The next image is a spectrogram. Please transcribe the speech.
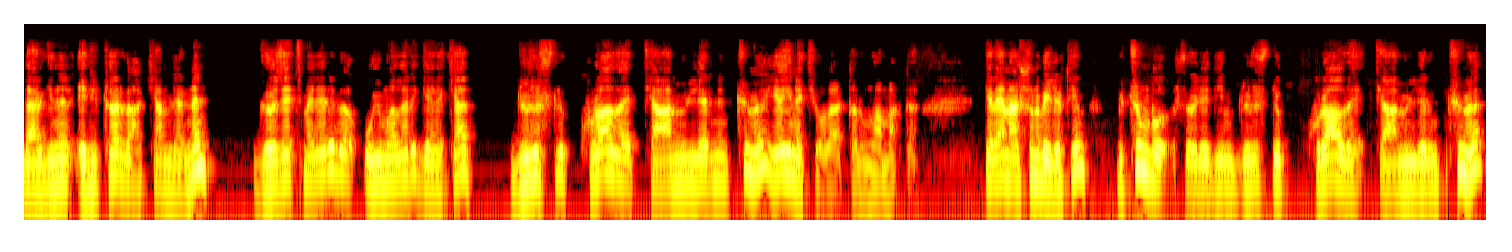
derginin editör ve hakemlerinin gözetmeleri ve uymaları gereken dürüstlük, kural ve teamüllerinin tümü yayın etiği olarak tanımlanmakta. Bir kere hemen şunu belirteyim bütün bu söylediğim dürüstlük, kural ve teamüllerin tümü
